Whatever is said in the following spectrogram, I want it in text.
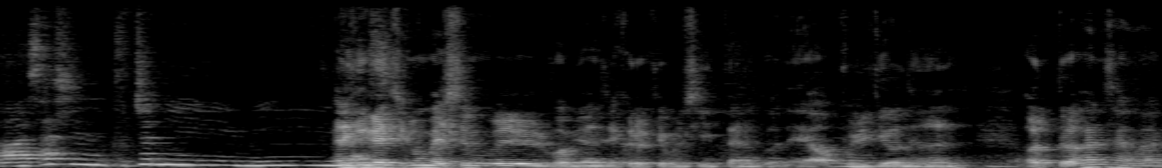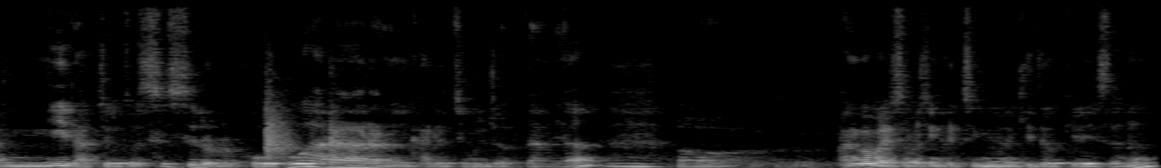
아 사실 부처님이 아니 그러니까 지금 말씀을 보면 이제 그렇게 볼 수 있다는 거네요. 음. 불교는 어떠한 상황이 닥쳐도 스스로를 보호하라라는 가르침을 줬다면 음, 어, 방금 말씀하신 그 측면은 기독교에서는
